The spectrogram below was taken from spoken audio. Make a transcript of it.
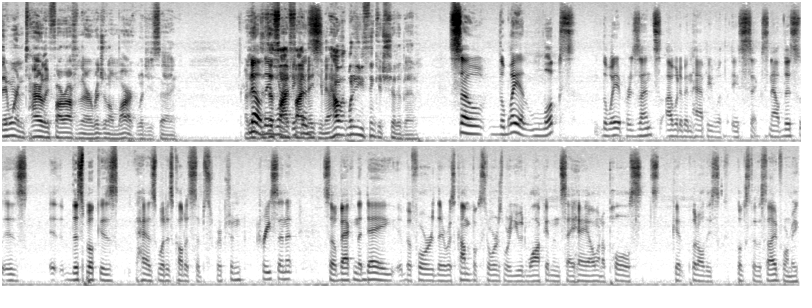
they weren't entirely far off from their original mark. Would you say? Or No, did they the weren't, five five because- make you? How? What do you think it should have been? So the way it looks, the way it presents, I would have been happy with a six. Now this is uh, this book is has what is called a subscription crease in it. So back in the day, before there was comic book stores where you would walk in and say, "Hey, I want to pull, get put all these books to the side for me,"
